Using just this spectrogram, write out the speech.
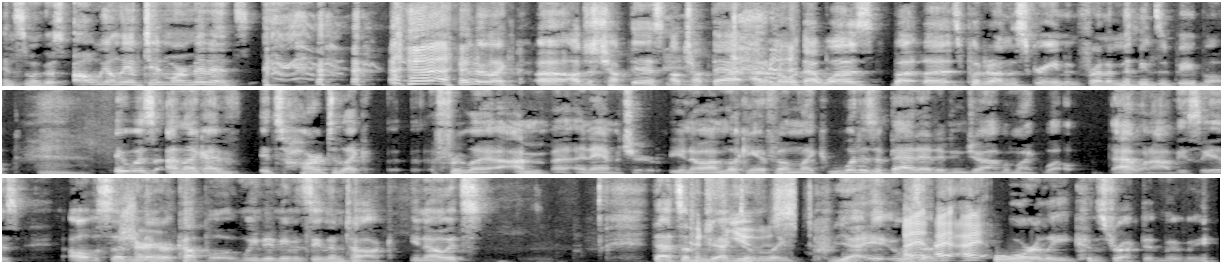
and someone goes, "Oh, we only have ten more minutes." and they're like, uh, "I'll just chop this, I'll chop that. I don't know what that was, but let's put it on the screen in front of millions of people." It was. I'm like, I've. It's hard to like for like I'm an amateur, you know. I'm looking at film like, what is a bad editing job? I'm like, well, that one obviously is. All of a sudden, Sure. they're a couple, and we didn't even see them talk. You know, it's that's objectively, Confused. yeah, it was I- a I- I- poorly constructed movie.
